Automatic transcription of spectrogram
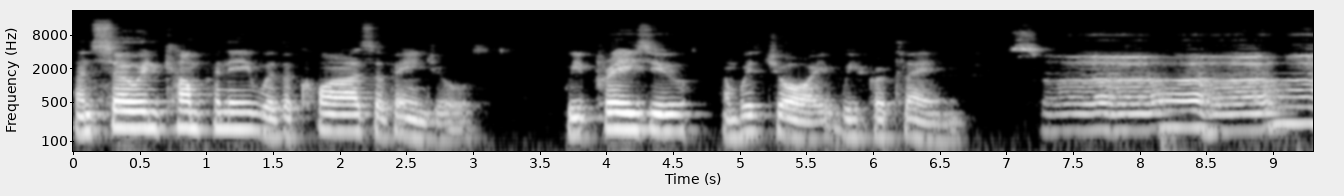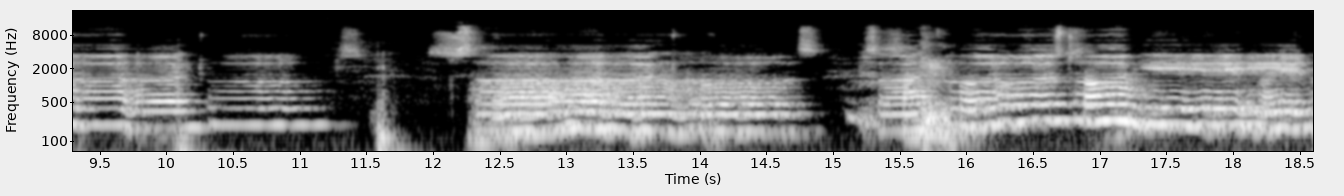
And so, in company with the choirs of angels, we praise you and with joy we proclaim. Sanctus, Sanctus, Sanctus Dominus,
